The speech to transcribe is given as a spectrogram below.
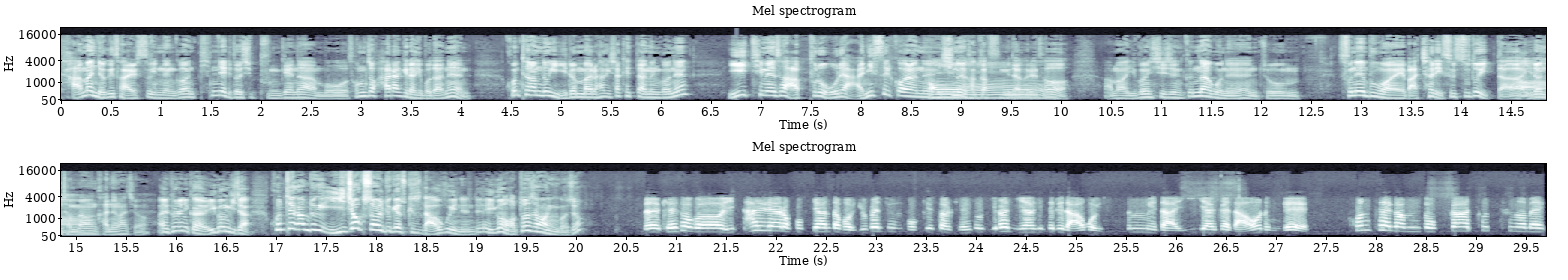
다만 여기서 알 수 있는 건 팀 내 리더십 붕괴나 뭐 성적 하락이라기보다는 콘테 감독이 이런 말을 하기 시작했다는 거는 이 팀에서 앞으로 오래 안 있을 거라는 오. 신호에 가깝습니다. 그래서 아마 이번 시즌 끝나고는 좀 수뇌부와의 마찰이 있을 수도 있다. 이런 아. 전망은 가능하죠. 아니 그러니까요. 이건 기자. 콘테 감독의 이적설도 계속해서 나오고 있는데 이건 어떤 상황인 거죠? 네, 계속 어, 이탈리아로 복귀한다, 뭐 유벤투스 복귀설 계속 이런 이야기들이 나오고 있습니다. 이 이야기가 나오는 게 콘테 감독과 토트넘의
